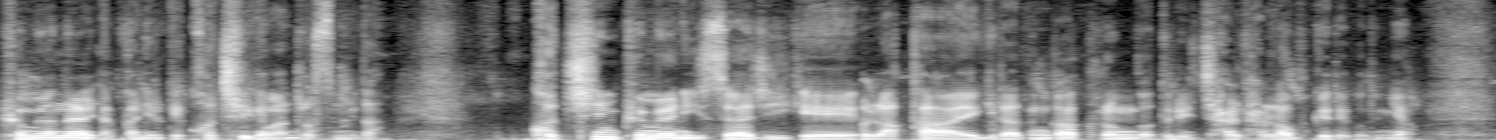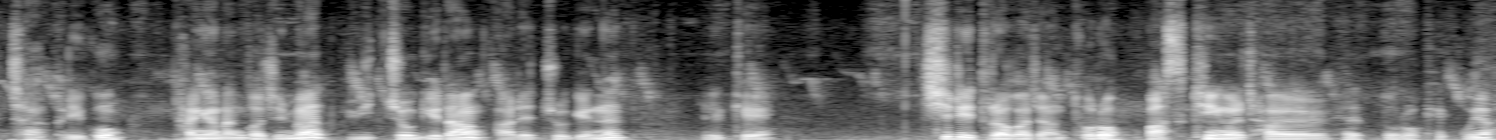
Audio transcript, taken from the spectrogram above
표면을 약간 이렇게 거칠게 만들었습니다. 거친 표면이 있어야지 이게 라카 액이라든가 그런 것들이 잘 달라붙게 되거든요. 자, 그리고 당연한 거지만 위쪽이랑 아래쪽에는 이렇게 칠이 들어가지 않도록 마스킹을 잘 했도록 했고요.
